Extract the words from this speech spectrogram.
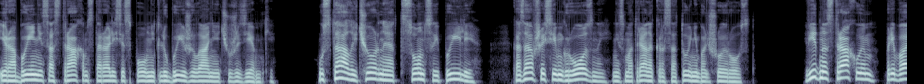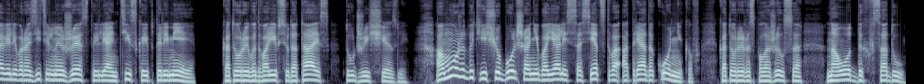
и рабыни со страхом старались исполнить любые желания чужеземки. Усталый, черный от солнца и пыли, казавшийся им грозный, несмотря на красоту и небольшой рост. Видно, страху им прибавили выразительные жесты Леонтиска и Птолемея, которые, водворив сюда Таис, тут же исчезли. А может быть, еще больше они боялись соседства отряда конников, который расположился на отдых в саду,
